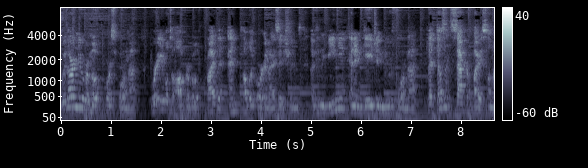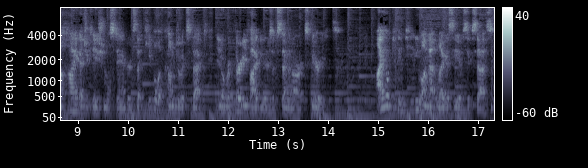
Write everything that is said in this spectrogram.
With our new remote course format, we're able to offer both private and public organizations a convenient and engaging new format that doesn't sacrifice on the high educational standards that people have come to expect in over 35 years of seminar experience. I hope to continue on that legacy of success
